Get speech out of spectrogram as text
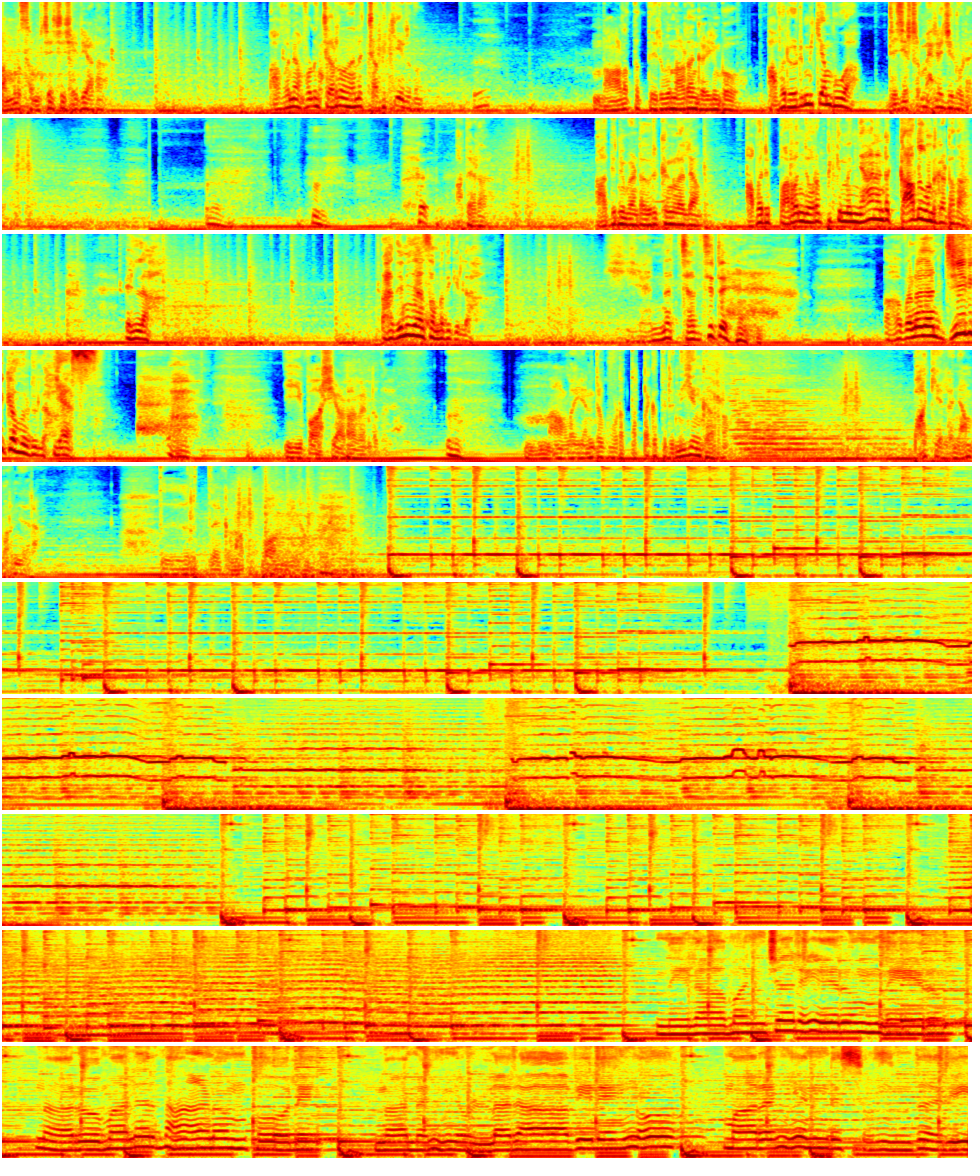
നമ്മൾ സംശയിച്ച ശരിയാടാ. അവൻ അവളും ചേർന്ന് തന്നെ ചതിക്കായിരുന്നു നാളത്തെ തെരുവ് നാടൻ കഴിയുമ്പോ അവരൊരുമിക്കാൻ പോവാ. രജിസ്റ്റർ മാരേജിലൂടെ. അതേടാ. അതിനു വേണ്ട ഒരുക്കങ്ങളെല്ലാം അവർ പറഞ്ഞുറപ്പിക്കുന്ന ഞാൻ എന്റെ കാതുകൊണ്ട് കേട്ടതാ. ഇല്ല. അതിന് ഞാൻ സമ്മതിക്കില്ല. എന്നെ ചതിച്ചിട്ട് അവനെ ഞാൻ ജീവിക്കാൻ വേണ്ടില്ല യെസ് ഈ വാശിയാടാ വേണ്ടത്. നാളെ എന്റെ കൂടെ തട്ടകത്തിന് നീയും കയറണം. ബാക്കിയല്ല ഞാൻ പറഞ്ഞുതരാം. തീർത്തേക്കണം പാങ്ങണം നിലാമഞ്ചലേറും നേരം നറുമലർ നാണം പോലെ നനഞ്ഞുള്ള രാവിലെങ്ങോ മറഞ്ഞെന്റെ സുന്ദരി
